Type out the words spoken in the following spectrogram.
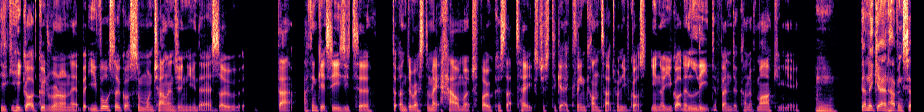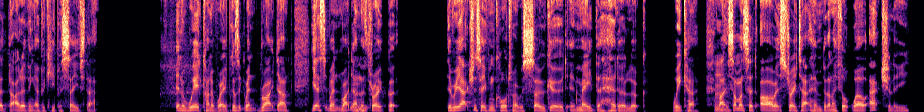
He he got a good run on it, but you've also got someone challenging you there. So that I think it's easy to to underestimate how much focus that takes just to get a clean contact when you've got you know you've got an elite defender kind of marking you. Mm. Then again, having said that, I don't think every keeper saves that in a weird kind of way because it went right down. Yes, it went right down the Mm. throat, but the reaction save from Courtois was so good, it made the header look weaker. Mm. Like someone said, "Oh, it's straight at him," but then I thought, well, actually,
